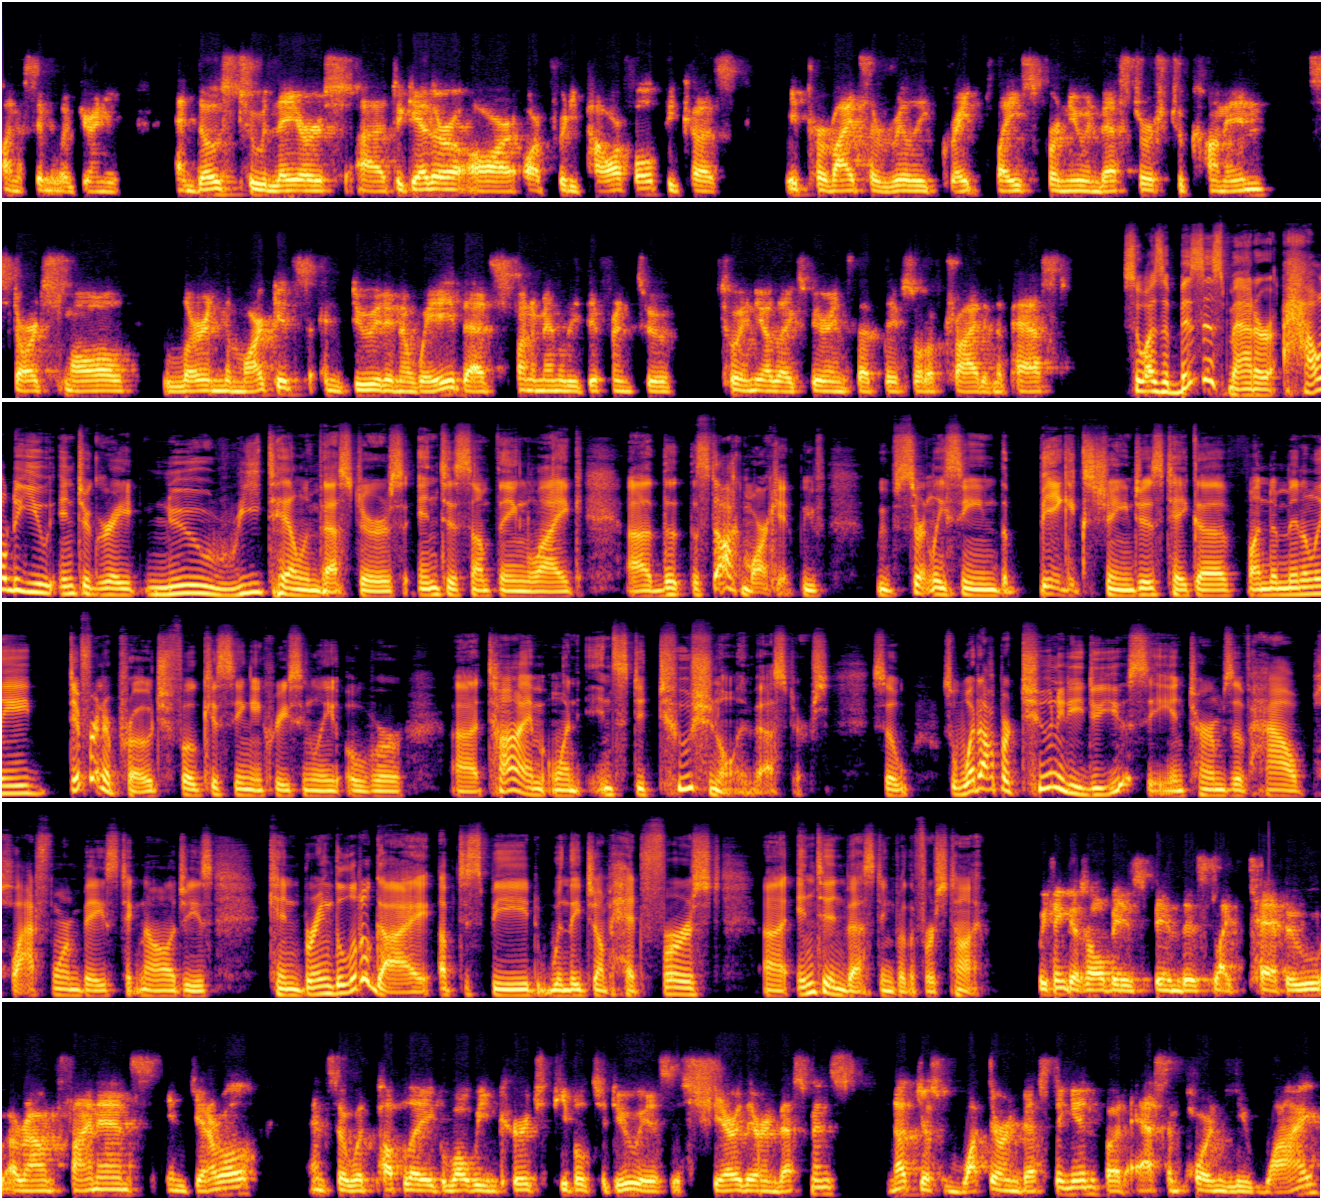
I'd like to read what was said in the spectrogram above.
on a similar journey. And those two layers uh, together are are pretty powerful because it provides a really great place for new investors to come in, start small, learn the markets, and do it in a way that's fundamentally different to to any other experience that they've sort of tried in the past. So, as a business matter, how do you integrate new retail investors into something like uh, the the stock market? We've we've certainly seen the big exchanges take a fundamentally different approach, focusing increasingly over uh, time on institutional investors. So, so what opportunity do you see in terms of how platform based technologies can bring the little guy up to speed when they jump headfirst uh, into investing for the first time? we think there's always been this like taboo around finance in general. And so with public, what we encourage people to do is, is share their investments, not just what they're investing in, but as importantly, why.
